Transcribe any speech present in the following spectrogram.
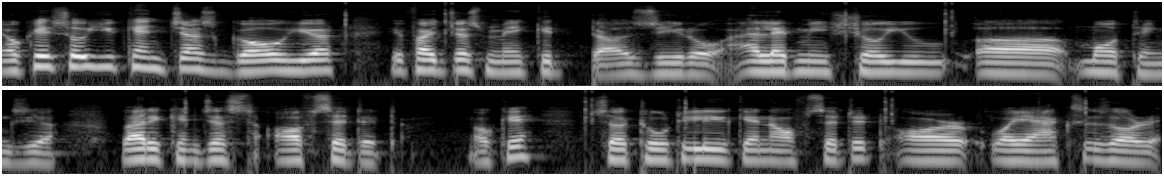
okay? So you can just go here. If I just make it uh, zero uh, let me show you uh, more things here where you can just offset it okay? So totally you can offset it or y-axis or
